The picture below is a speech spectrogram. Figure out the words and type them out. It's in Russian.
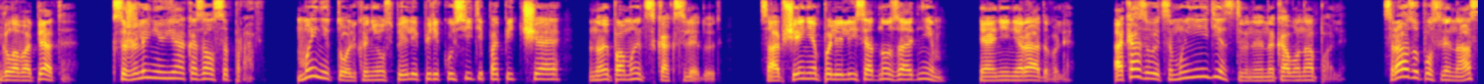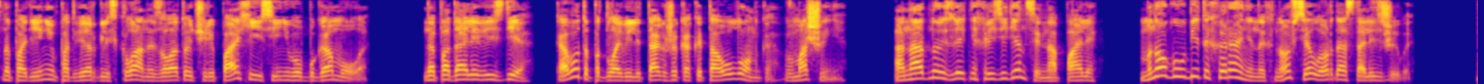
Глава 5. К сожалению, я оказался прав. Мы не только не успели перекусить и попить чая, но и помыться как следует. Сообщения полились одно за одним, и они не радовали. Оказывается, мы не единственные, на кого напали. Сразу после нас нападению подверглись кланы Золотой Черепахи и Синего Богомола. Нападали везде. Кого-то подловили так же, как и Таулонга, в машине. А на одну из летних резиденций напали. Много убитых и раненых, но все лорды остались живы.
